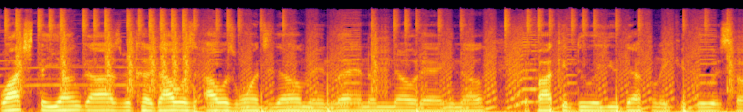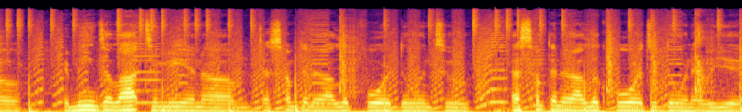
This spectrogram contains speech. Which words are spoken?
watch the young guys because I was I was once them and letting them know that you know if I can do it, you definitely can do it. So it means a lot to me, and um, that's something that I look forward doing to. That's something that I look forward to doing every year.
